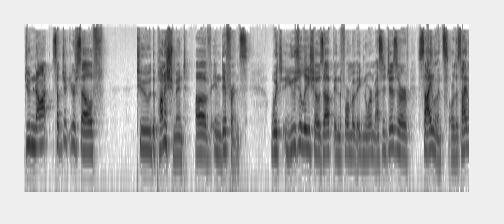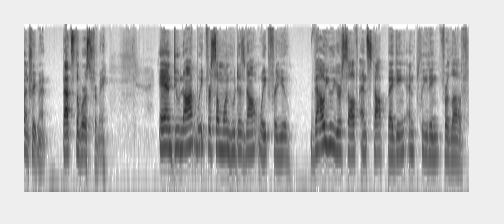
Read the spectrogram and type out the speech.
Do not subject yourself to the punishment of indifference which usually shows up in the form of ignored messages or silence or the silent treatment. That's the worst for me. And do not wait for someone who does not wait for you. Value yourself and stop begging and pleading for love.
